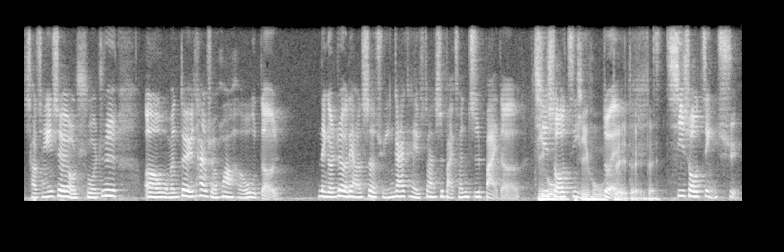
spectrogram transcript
小陈医生有说，就是呃，我们对于碳水化合物的。那个热量摄取应该可以算是百分之百的吸收进，几乎对对对吸收进去。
